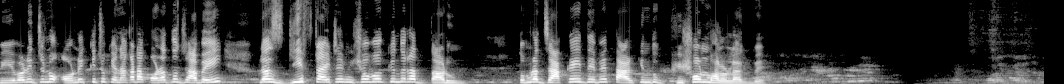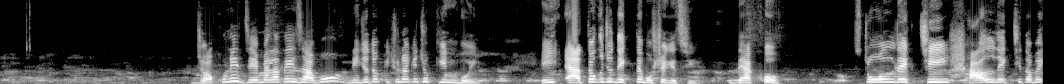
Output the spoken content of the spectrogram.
বিয়েবাড়ির জন্য অনেক কিছু কেনাকাটা করা তো যাবেই প্লাস গিফট আইটেম হিসেবেও কিন্তু এটা দারুণ তোমরা যাকেই দেবে তার কিন্তু ভীষণ ভালো লাগবে যখনই যে মেলাতেই যাব নিজে তো কিছু না কিছু কিনবই এই এত কিছু দেখতে বসে গেছি। দেখো, স্টোল দেখছি, শাল দেখছি, তবে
